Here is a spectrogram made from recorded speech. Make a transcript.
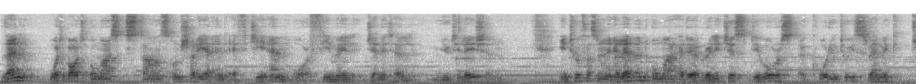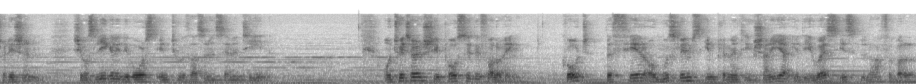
Then, what about Omar's stance on Sharia and FGM or female genital mutilation? In 2011, Omar had a religious divorce according to Islamic tradition. She was legally divorced in 2017. On Twitter, she posted the following quote, the fear of Muslims implementing Sharia in the US is laughable.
